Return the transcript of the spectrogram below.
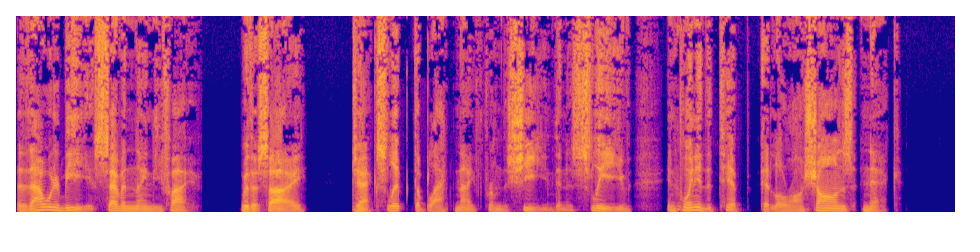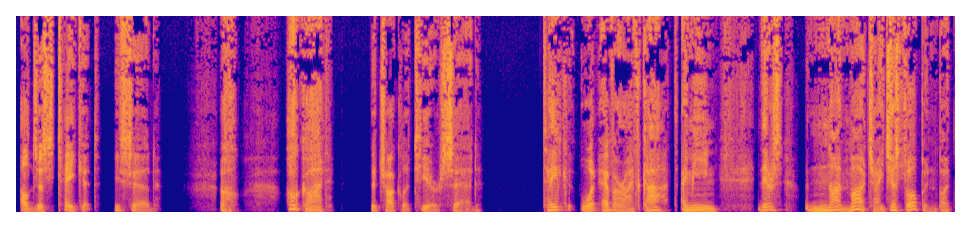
That will be seven ninety-five. With a sigh, Jack slipped the black knife from the sheath in his sleeve and mm-hmm. pointed the tip at Laurenjean's neck. I'll just take it, he said. Oh, oh God, the chocolatier said. Take whatever I've got. I mean, there's not much I just opened, but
